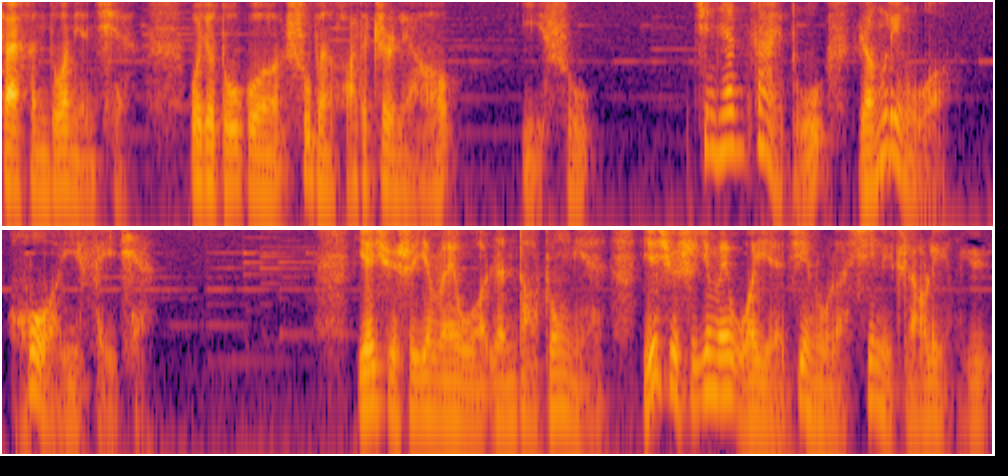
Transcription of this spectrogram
在很多年前，我就读过叔本华的《治疗》一书，今天再读，仍令我获益匪浅。也许是因为我人到中年，也许是因为我也进入了心理治疗领域，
